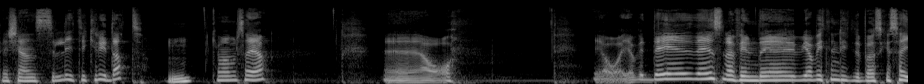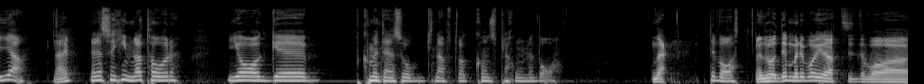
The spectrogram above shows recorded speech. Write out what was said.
Det känns lite kryddat, Mm. kan man väl säga. Eh, ja. Ja, jag vet, det, är, det är en sån här film, det, jag vet inte riktigt vad jag ska säga. Nej. Den är så himla torr. Jag eh, kommer inte ens ihåg knappt vad konspirationen var. Nej. Det var Men det, var, det, men det var ju att det var...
